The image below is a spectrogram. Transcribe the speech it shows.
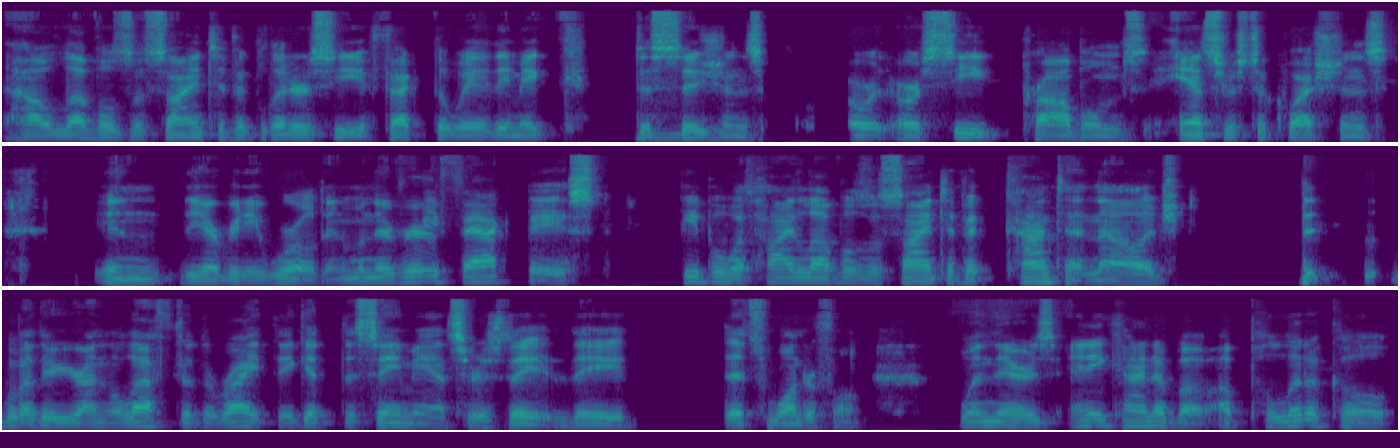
how levels of scientific literacy affect the way they make mm-hmm. decisions or or see problems, answers to questions in the everyday world. And when they're very fact based, people with high levels of scientific content knowledge, whether you're on the left or the right, they get the same answers. They they that's wonderful. When there's any kind of a, a political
